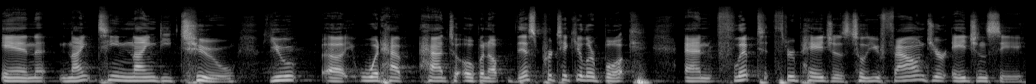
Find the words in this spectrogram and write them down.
in 1992, you uh, would have had to open up this particular book and flipped through pages till you found your agency,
